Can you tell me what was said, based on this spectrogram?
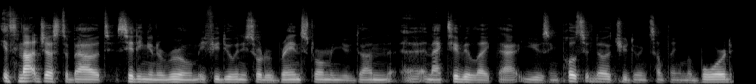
it's not just about sitting in a room. If you do any sort of brainstorming, you've done uh, an activity like that using post-it notes, you're doing something on the board.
